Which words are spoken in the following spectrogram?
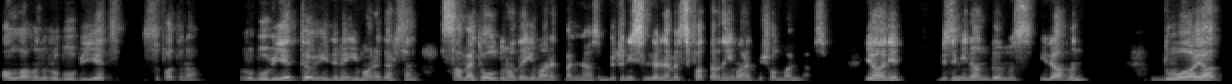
Allah'ın rububiyet sıfatına, rububiyet tevhidine iman edersen samet olduğuna da iman etmen lazım. Bütün isimlerine ve sıfatlarına iman etmiş olman lazım. Yani bizim inandığımız ilahın duaya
